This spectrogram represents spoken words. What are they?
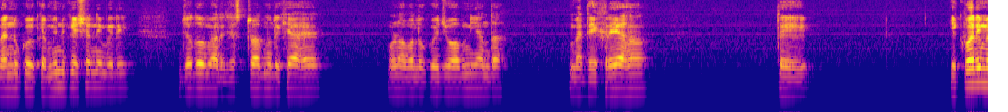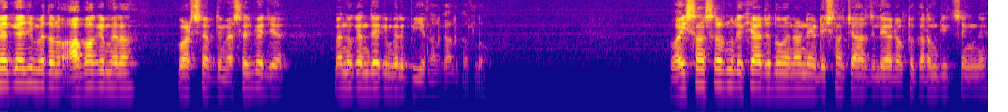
ਮੈਨੂੰ ਕੋਈ ਕਮਿਊਨੀਕੇਸ਼ਨ ਨਹੀਂ ਮਿਲੀ। ਜਦੋਂ ਮੈਂ ਰਜਿਸਟਰਾਰ ਨੂੰ ਲਿਖਿਆ ਹੈ ਉਹਨਾਂ ਵੱਲੋਂ ਕੋਈ ਜਵਾਬ ਨਹੀਂ ਆਂਦਾ ਮੈਂ ਦੇਖ ਰਿਹਾ ਹਾਂ। ਤੇ ਇੱਕ ਵਾਰੀ ਮੈਂ ਕਿਹਾ ਜੀ ਮੈਂ ਤੁਹਾਨੂੰ ਆਪ ਆ ਕੇ ਮੇਰਾ WhatsApp ਤੇ ਮੈਸੇਜ ਭੇਜਿਆ। ਮੈਨੂੰ ਕਹਿੰਦੇ ਕਿ ਮੇਰੇ ਪੀਏ ਨਾਲ ਗੱਲ ਕਰ ਲਓ। ਵਾਈਸ ਚਾਂਸਲਰ ਨੂੰ ਲਿਖਿਆ ਜਦੋਂ ਇਹਨਾਂ ਨੇ ਐਡੀਸ਼ਨਲ ਚਾਰਜ ਲਿਆ ਡਾਕਟਰ ਕਰਮਜੀਤ ਸਿੰਘ ਨੇ।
